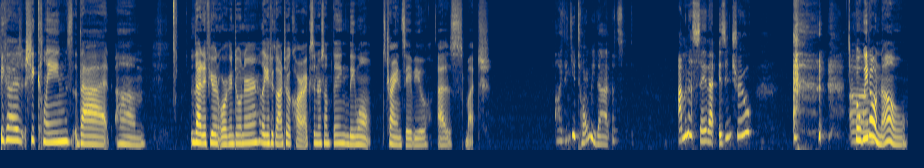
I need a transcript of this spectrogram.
because she claims that um that if you're an organ donor, like if you got into a car accident or something, they won't try and save you as much. Oh, I think you told me that. That's. I'm gonna say that isn't true. But we Um, don't know.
